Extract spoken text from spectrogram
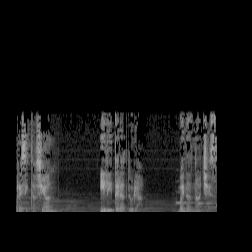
recitación y literatura. Buenas noches.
